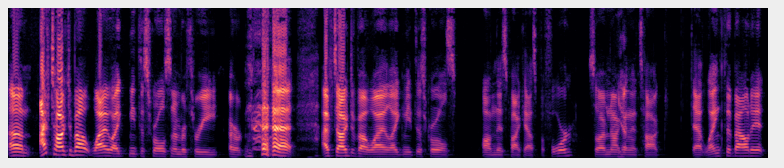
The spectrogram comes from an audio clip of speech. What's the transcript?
Um, I've talked about why I like Meet the Skrulls number three, or I've talked about why I like Meet the Skrulls on this podcast before, so I'm not yep. going to talk at length about it.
